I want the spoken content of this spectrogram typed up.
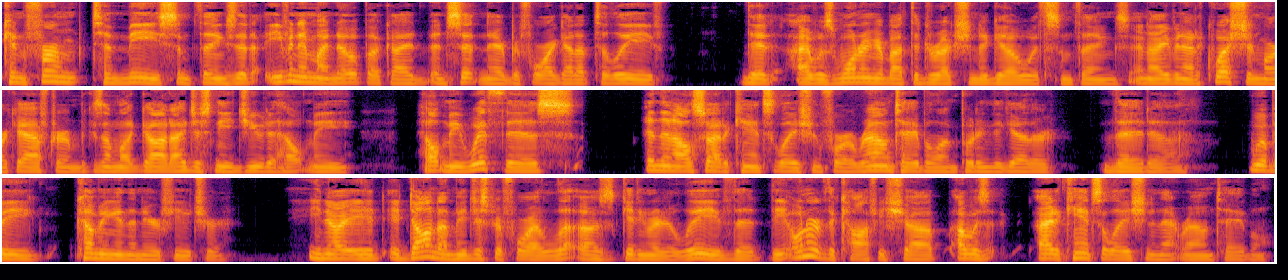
confirmed to me some things that even in my notebook I had been sitting there before I got up to leave that I was wondering about the direction to go with some things. And I even had a question mark after him because I'm like God I just need you to help me help me with this. And then I also had a cancellation for a roundtable I'm putting together that uh, will be coming in the near future. You know, it, it dawned on me just before I, le- I was getting ready to leave that the owner of the coffee shop, I was I had a cancellation in that roundtable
